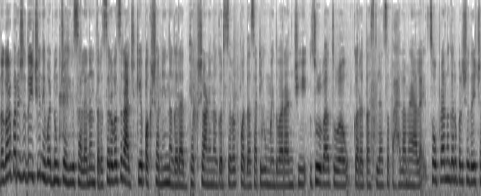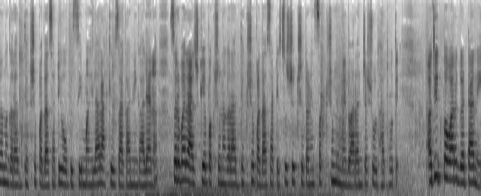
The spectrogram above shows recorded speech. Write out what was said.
नगर परिषदेची निवडणूक जाहीर झाल्यानंतर सर्वच राजकीय पक्षांनी नगराध्यक्ष आणि नगरसेवक पदासाठी उमेदवारांची जुळवाजुळव करत असल्याचं पाहायला मिळालंय. चोपडा नगर परिषदेच्या नगराध्यक्ष पदासाठी ओबीसी महिला राखीव जागा निघाल्यानं सर्व राजकीय पक्ष नगराध्यक्ष पदासाठी सुशिक्षित आणि सक्षम उमेदवारांच्या शोधात होते. अजित पवार गटाने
